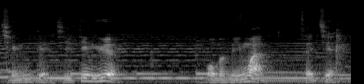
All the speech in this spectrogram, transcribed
请点击订阅。我们明晚再见。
